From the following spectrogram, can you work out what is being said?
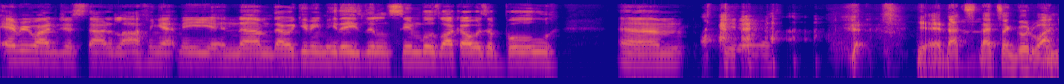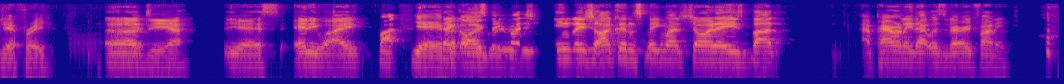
everyone just started laughing at me, and um, they were giving me these little symbols like I was a bull um, yeah. yeah, that's that's a good one, Jeffrey. Oh dear. Yes. Anyway, but yeah, but I agree with you. English. I couldn't speak much Chinese, but apparently that was very funny.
